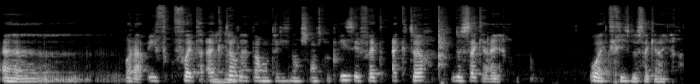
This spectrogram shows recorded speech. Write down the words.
voilà, il faut, être acteur mhm. de la parentalité dans son entreprise et faut être acteur de sa carrière ou actrice de sa carrière.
